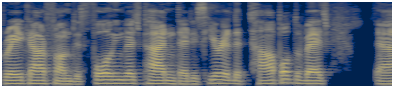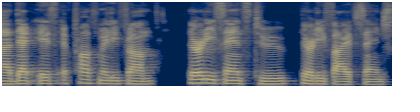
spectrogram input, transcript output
breakout from this falling wedge pattern that is here at the top of the wedge, uh, that is approximately from 30 cents to 35 cents.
